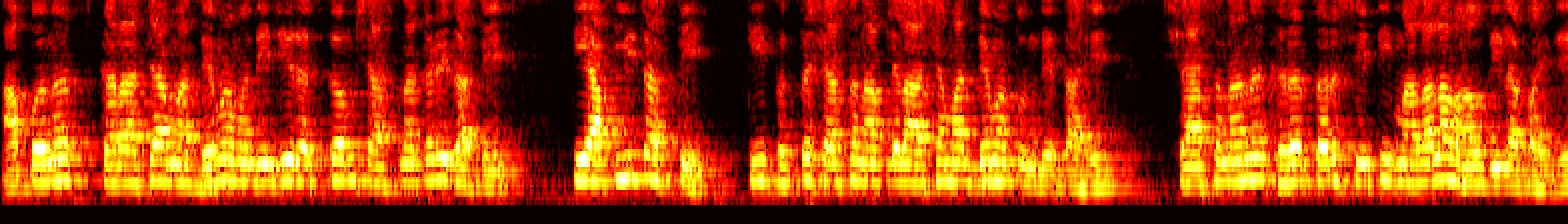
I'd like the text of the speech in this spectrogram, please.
आपणच कराच्या माध्यमामध्ये जी रक्कम शासनाकडे जाते ती आपलीच असते. ती फक्त शासन आपल्याला अशा माध्यमातून देत आहे. शासनानं खरं तर शेतीमालाला भाव दिला पाहिजे.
